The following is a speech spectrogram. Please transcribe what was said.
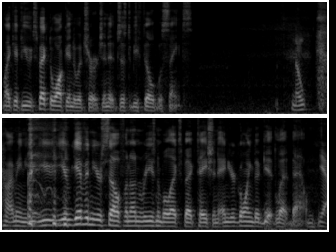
like, if you expect to walk into a church and it just to be filled with saints, Nope. I mean, you, you you're giving yourself an unreasonable expectation, and you're going to get let down. Yeah.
